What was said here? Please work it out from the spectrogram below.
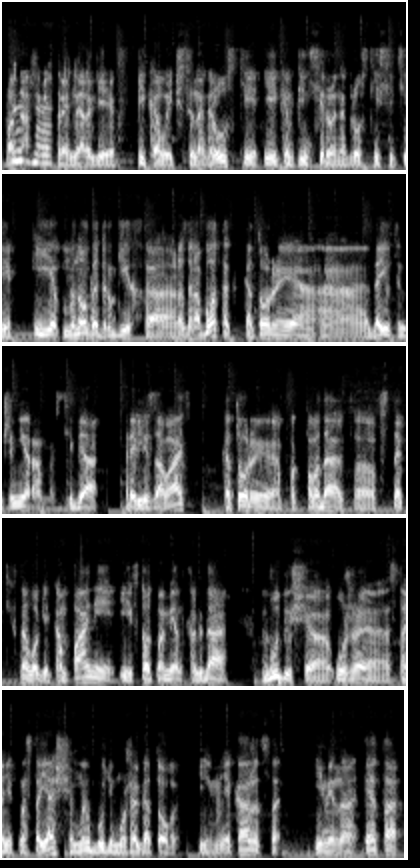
продажи uh-huh. электроэнергии в пиковые часы нагрузки и компенсируя нагрузки сети. И много других а, разработок, которые а, дают инженерам себя реализовать, которые попадают в стек технологий компании, и в тот момент, когда будущее уже станет настоящим, мы будем уже готовы. И мне кажется, именно это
